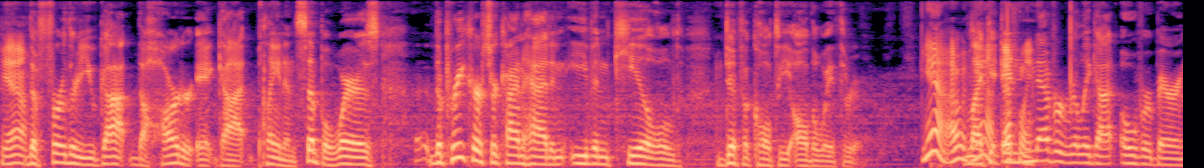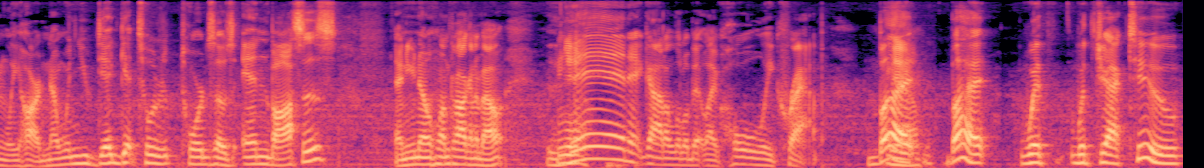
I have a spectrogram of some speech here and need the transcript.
yeah. the further you got, the harder it got, plain and simple. Whereas the precursor kind of had an even keeled difficulty all the way through. Yeah, I would Like yeah, it, definitely. it never really got overbearingly hard. Now, when you did get to, towards those end bosses, and you know who I'm talking about, Then it got a little bit like holy crap. But Yeah. but with with Jak 2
